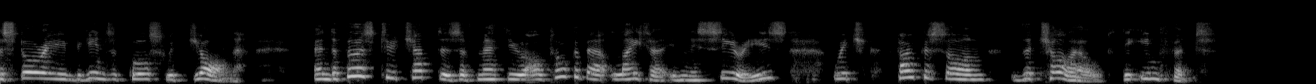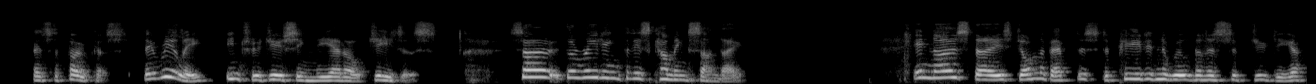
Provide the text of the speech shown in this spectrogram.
The story begins, of course, with John. And the first two chapters of Matthew I'll talk about later in this series, which focus on the child, the infant, as the focus. They're really introducing the adult Jesus. So, the reading for this coming Sunday. In those days, John the Baptist appeared in the wilderness of Judea,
